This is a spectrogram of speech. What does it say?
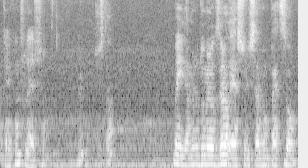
Ok, con flash. Ci sta. Beh, da meno 2 meno 0 adesso gli serve un pezzo.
